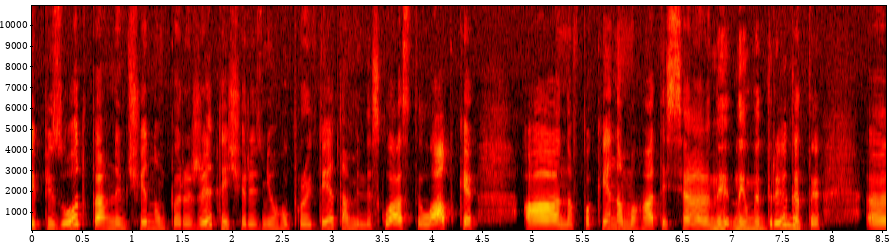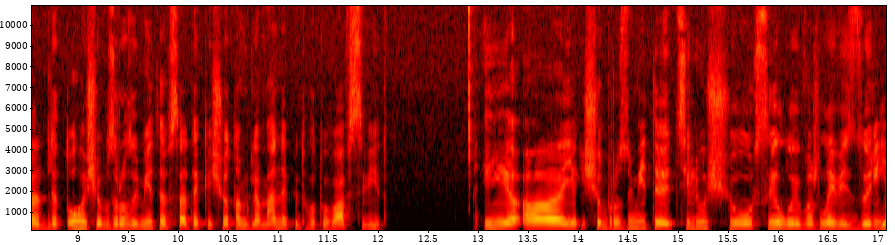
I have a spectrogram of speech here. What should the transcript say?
епізод певним чином пережити, і через нього пройти там і не скласти лапки, а навпаки намагатися ними дригати е, для того, щоб зрозуміти все-таки, що там для мене підготував світ. І е, щоб розуміти цілющу силу і важливість зорі,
